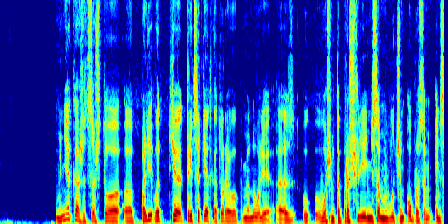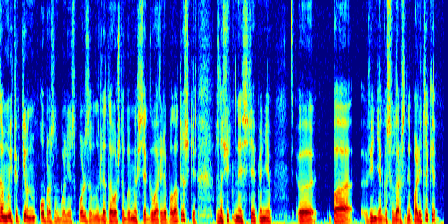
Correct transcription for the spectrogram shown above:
мне кажется, что э, поли... вот те 30 лет, которые вы упомянули, э, в общем-то, прошли не самым лучшим образом и не самым эффективным образом были использованы для того, чтобы мы все говорили по-латышски, в значительной степени э, по вине государственной политики –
